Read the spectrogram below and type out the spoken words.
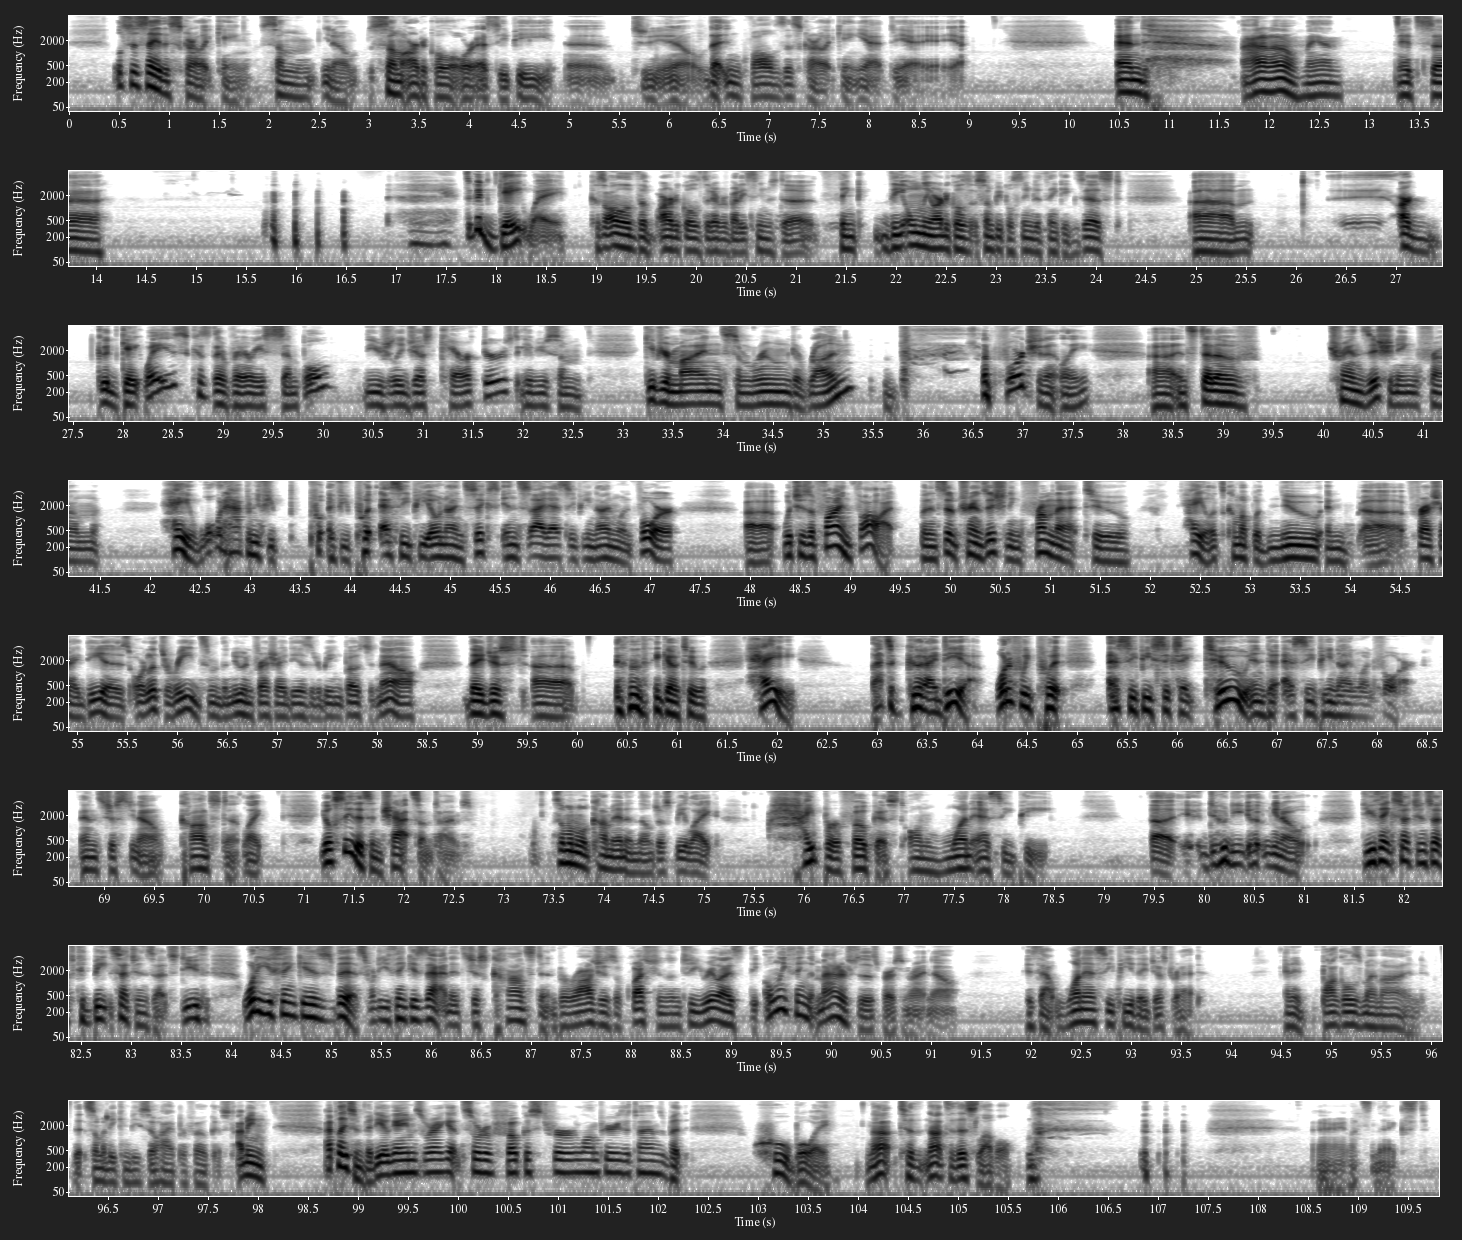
Let's just say the Scarlet King, some, you know, some article or SCP, uh, to, you know, that involves the Scarlet King. Yeah, yeah, yeah, yeah. And I don't know, man. It's, uh, it's a good gateway because all of the articles that everybody seems to think the only articles that some people seem to think exist um, are good gateways because they're very simple usually just characters to give you some give your mind some room to run. Unfortunately uh, instead of transitioning from hey what would happen if you put if you put scp-096 inside scp-914 uh, which is a fine thought. But instead of transitioning from that to, hey, let's come up with new and uh, fresh ideas, or let's read some of the new and fresh ideas that are being posted now, they just uh, they go to, hey, that's a good idea. What if we put SCP six eight two into SCP nine one four? And it's just you know constant. Like you'll see this in chat sometimes. Someone will come in and they'll just be like, hyper focused on one SCP. Uh, who do you you know? Do you think such and such could beat such and such? Do you th- what do you think is this? What do you think is that? And it's just constant barrages of questions until you realize the only thing that matters to this person right now is that one SCP they just read, and it boggles my mind that somebody can be so hyper focused. I mean, I play some video games where I get sort of focused for long periods of times, but whoo boy, not to not to this level. All right, what's next?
